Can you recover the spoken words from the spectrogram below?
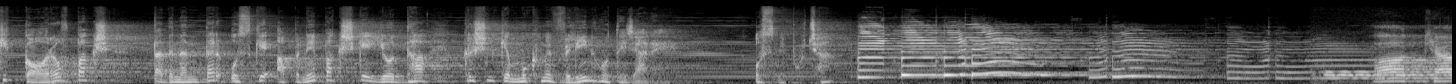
कि कौरव पक्ष तदनंतर उसके अपने पक्ष के योद्धा कृष्ण के मुख में विलीन होते जा रहे हैं। उसने पूछा, आख्या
